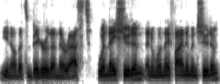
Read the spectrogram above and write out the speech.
you know, that's bigger than the rest. When they shoot him and when they find him and shoot him,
